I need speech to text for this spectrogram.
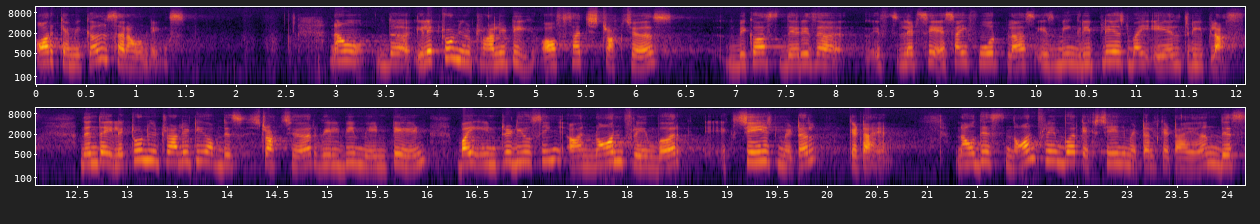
or chemical surroundings. Now the electron neutrality of such structures because there is a if let us say Si4 plus is being replaced by Al3 plus then the electron neutrality of this structure will be maintained by introducing a non-framework exchanged metal cation. Now this non-framework exchange metal cation this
